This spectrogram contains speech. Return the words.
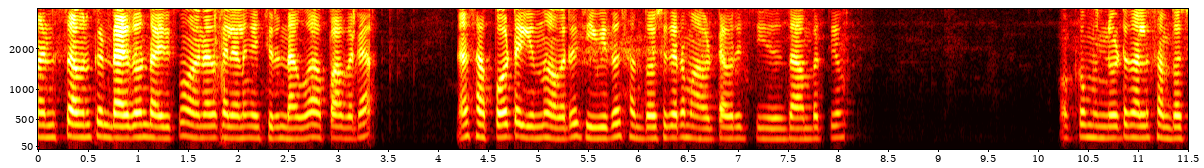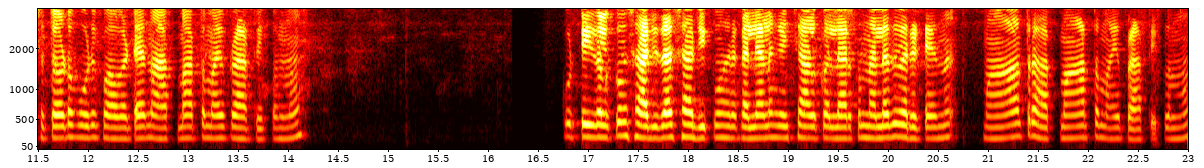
മനസ്സ് അവനക്ക് ഉണ്ടായതുകൊണ്ടായിരിക്കും അവനത് കല്യാണം കഴിച്ചിട്ടുണ്ടാവുക. അപ്പോൾ അവരെ ഞാൻ സപ്പോർട്ട് ചെയ്യുന്നു. അവരുടെ ജീവിതം സന്തോഷകരമാവട്ടെ. അവരുടെ ദാമ്പത്യം ഒക്കെ മുന്നോട്ട് നല്ല സന്തോഷത്തോടു കൂടി പോവട്ടെ എന്ന് ആത്മാർത്ഥമായി പ്രാർത്ഥിക്കുന്നു. കുട്ടികൾക്കും ഷാജിദ ഷാജിക്കും അവരെ കല്യാണം കഴിച്ച ആൾക്കും എല്ലാവർക്കും നല്ലത് വരട്ടെ എന്ന് മാത്രം ആത്മാർത്ഥമായി പ്രാർത്ഥിക്കുന്നു.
